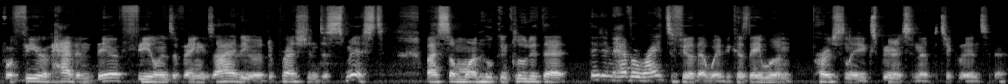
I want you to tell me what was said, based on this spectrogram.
for fear of having their feelings of anxiety or depression dismissed by someone who concluded that they didn't have a right to feel that way because they weren't personally experiencing a particular incident.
